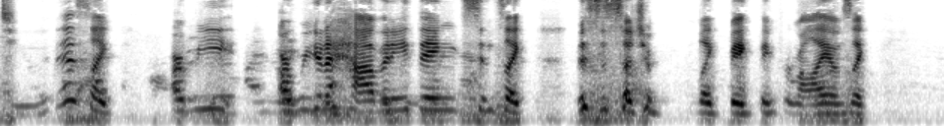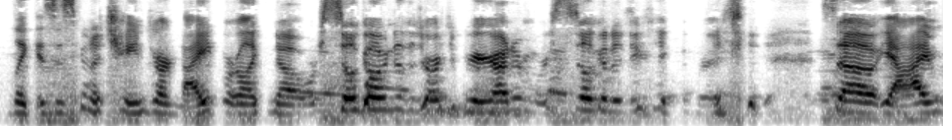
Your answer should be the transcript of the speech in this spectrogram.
do this? Like, are we are we gonna have anything since like this is such a like big thing for Molly? I was like, like is this gonna change our night? We're like, no, we're still going to the Georgia Beer Garden. We're still gonna do take the bridge. so yeah, I'm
